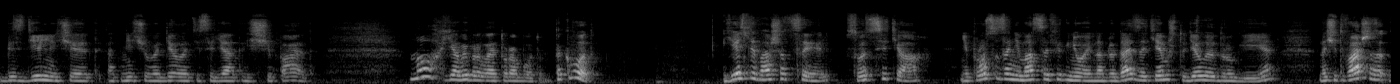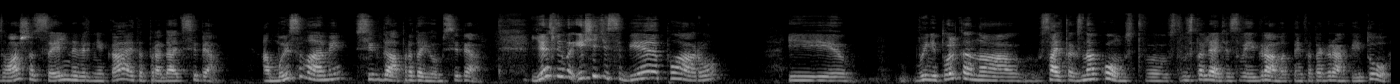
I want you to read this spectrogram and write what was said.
бездельничает, от нечего делать и сидят и щипают. Но я выбрала эту работу. Так вот, если ваша цель в соцсетях не просто заниматься фигней, наблюдать за тем, что делают другие, значит, ваша, ваша цель наверняка это продать себя. А мы с вами всегда продаем себя. Если вы ищете себе пару, и вы не только на сайтах знакомств выставляете свои грамотные фотографии, то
